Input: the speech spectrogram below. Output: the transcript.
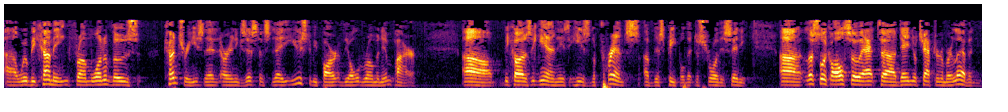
uh, will be coming from one of those countries that are in existence today that used to be part of the old Roman Empire. Uh, because again, he's, he's, the prince of this people that destroy the city. Uh, let's look also at uh, Daniel chapter number 11,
